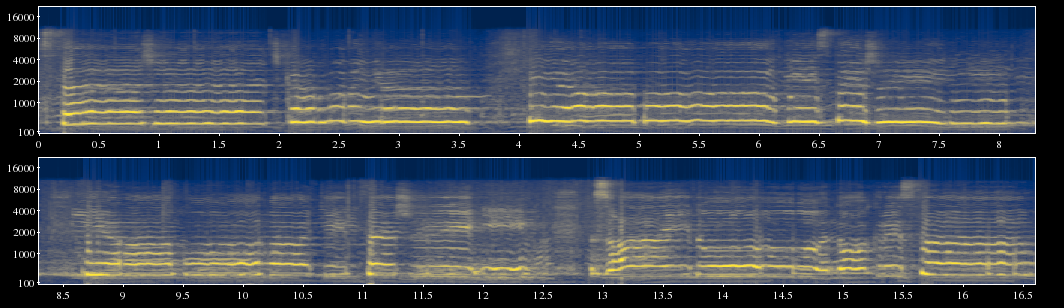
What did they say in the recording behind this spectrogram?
стежечка моя, я тій стежині, я по тій стежині, зайду до Христа,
